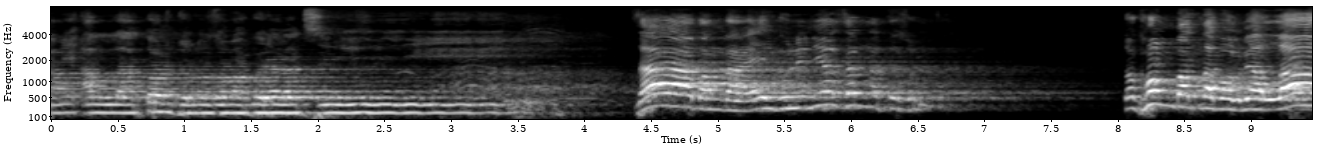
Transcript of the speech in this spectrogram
আমি আল্লাহ তোর জন্য জমা করে রাখছি যা বান্দা, এইগুলি নিয়ে জান্নাতে চলে। তখন বান্দা বলবে, আল্লাহ,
